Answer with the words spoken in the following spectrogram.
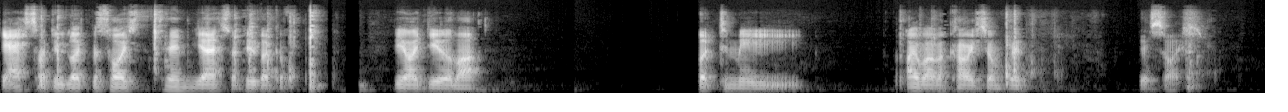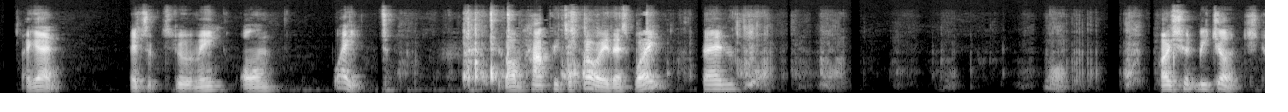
Yes, I do like the size of the tin. Yes, I do like a, the idea of that. But to me, I'd rather carry something this size. Again, it's up to do with me on weight. If I'm happy to carry this weight, then I shouldn't be judged.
